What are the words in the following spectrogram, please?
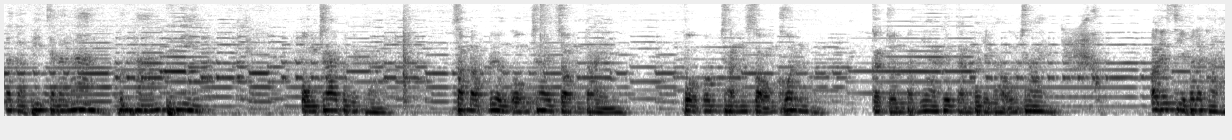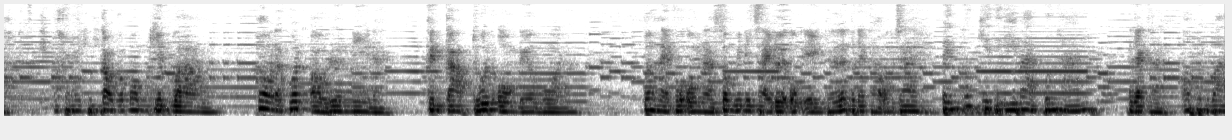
แล้วก็พิจารณาคุณหารเทนี่ องค์ชายพระยาการสำหรับเรื่ององค์ชายจอมไตรพวกผมชันสองคนกระจนปัญญาขึ้นกันพระยาการองค์ชายเอาเดสีพระยาการพิจารณาคุณเก่ากระผมคิดว่าเฮาน่ะควรเอาเรื่องนี้นะขึ้นกราบทูลองค์เหนือหัวเพื่อให้พระองค์นะทรงวินิจฉัยโดยองค์เองเถิดพระยาการองค์ชายเป็นความคิดที่ดีมากคุณหารพระยาการเอาเป็นว่า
